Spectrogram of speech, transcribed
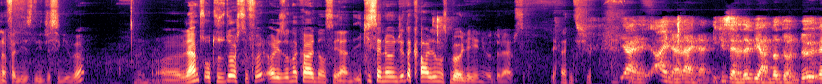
NFL izleyicisi gibi. E, Rams 34-0 Arizona Cardinals'ı yendi. İki sene önce de Cardinals böyle yeniyordu Rams'i. Yani şu- Yani aynen aynen. İki senede bir anda döndü ve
